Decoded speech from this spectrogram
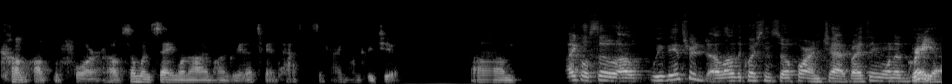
come up before. Oh, someone saying, "Well, now I'm hungry." That's fantastic. I'm hungry too. Um, Michael, so uh, we've answered a lot of the questions so far in chat, but I think one of great. the uh,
